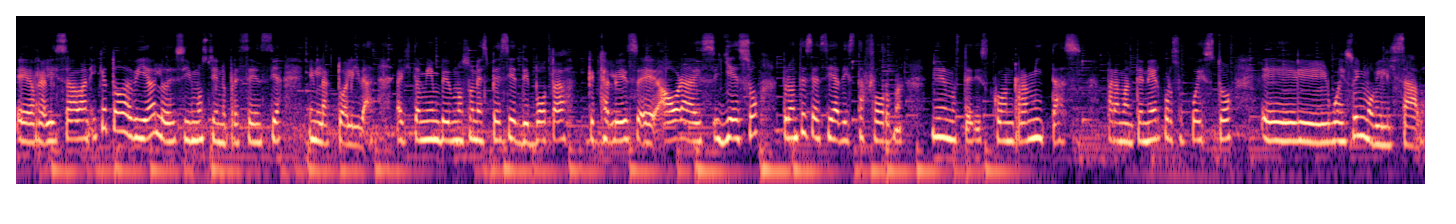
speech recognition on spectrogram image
eh, realizaban y que todavía, lo decimos, tiene presencia en la actualidad. Aquí también vemos una especie de bota que tal vez eh, ahora es yeso, pero antes se hacía de esta forma. Miren ustedes, con ramitas para mantener, por supuesto, el hueso inmovilizado.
